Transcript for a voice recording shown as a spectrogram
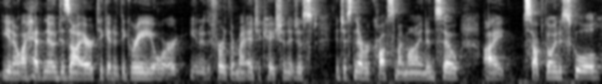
you know, I had no desire to get a degree or you know to further my education. It just it just never crossed my mind, and so I stopped going to school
